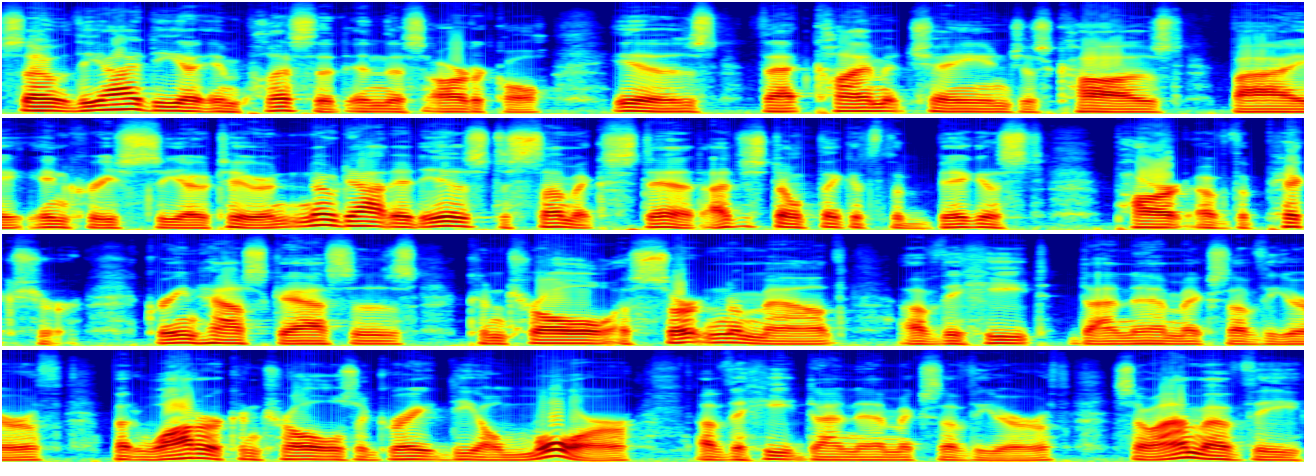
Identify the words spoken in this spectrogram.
So, the idea implicit in this article is that climate change is caused by increased CO2. And no doubt it is to some extent. I just don't think it's the biggest part of the picture. Greenhouse gases control a certain amount of the heat dynamics of the earth, but water controls a great deal more of the heat dynamics of the earth. So I'm of the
